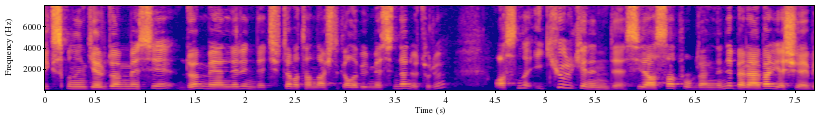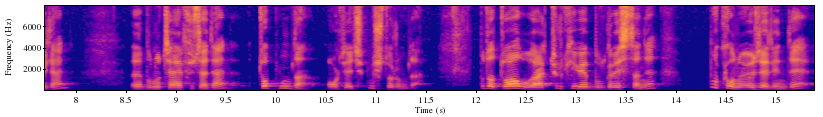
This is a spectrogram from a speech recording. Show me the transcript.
bir kısmının geri dönmesi, dönmeyenlerin de çifte vatandaşlık alabilmesinden ötürü aslında iki ülkenin de siyasal problemlerini beraber yaşayabilen, e, bunu teneffüs eden toplumda ortaya çıkmış durumda. Bu da doğal olarak Türkiye ve Bulgaristan'ı bu konu özelinde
